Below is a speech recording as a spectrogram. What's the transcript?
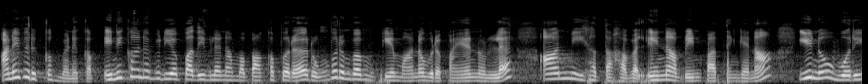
அனைவருக்கும் வணக்கம். இன்னைக்கான வீடியோ பதிவில் நம்ம பார்க்க போகிற ரொம்ப ரொம்ப முக்கியமான ஒரு பயனுள்ள ஆன்மீக தகவல் என்ன அப்படின்னு பார்த்தீங்கன்னா இன்னும் ஒரே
